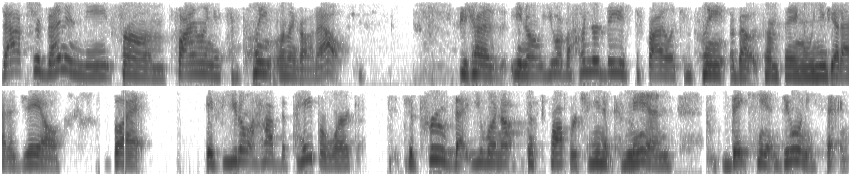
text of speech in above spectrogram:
that prevented me from filing a complaint when I got out. Because, you know, you have a 100 days to file a complaint about something when you get out of jail. But if you don't have the paperwork to prove that you went up the proper chain of command, they can't do anything.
